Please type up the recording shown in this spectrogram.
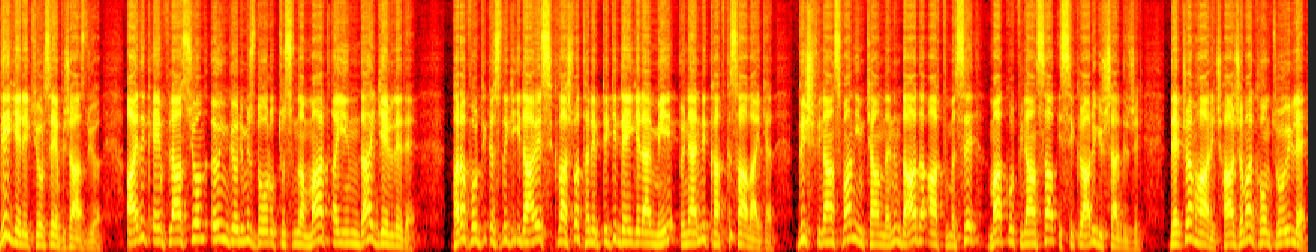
ne gerekiyorsa yapacağız diyor. Aylık enflasyon öngörümüz doğrultusunda Mart ayında geriledi. Para politikasındaki ilave sıkılaşma talepteki dengelenmeyi önemli katkı sağlarken dış finansman imkanlarının daha da artması makro finansal istikrarı güçlendirecek. Deprem hariç harcama kontrolüyle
